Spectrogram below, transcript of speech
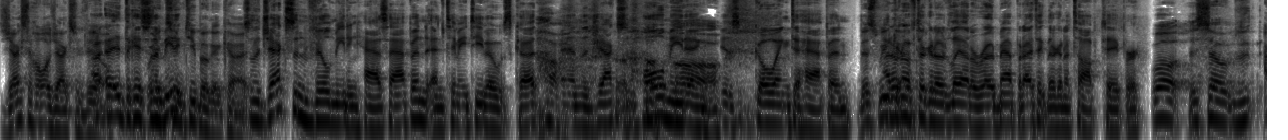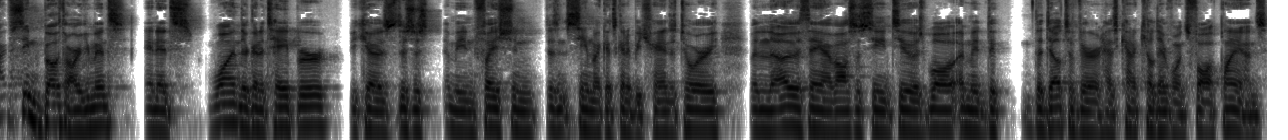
Jackson Hole, Jacksonville. Uh, okay, so Where the meeting, Tim Tebow get cut? So the Jacksonville meeting has happened, and Timmy Tebow was cut, Oh. and the Jackson Hole meeting is going to happen. this week. I don't know if they're going to lay out a roadmap, but I think they're going to top taper. Well, so I've seen both arguments, and it's one they're going to taper because there's just, I mean, inflation doesn't seem like it's going to be transitory. But then the other thing I've also seen too is, well, I mean, the the Delta variant has kind of killed everyone's fall plans.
